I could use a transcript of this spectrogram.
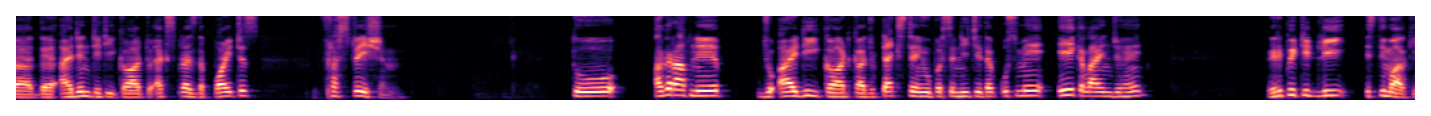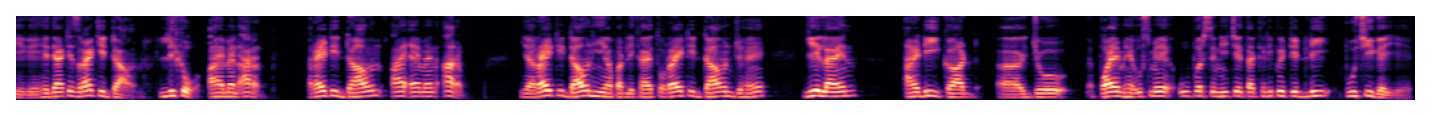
the identity card to express the points frustration तो अगर आपने जो आईडी कार्ड का जो टेक्स्ट है ऊपर से नीचे तक, उसमें एक लाइन जो है रिपीटेडली इस्तेमाल की गई है. That is write it down लिखो I am an Arab write it down I am an Arab या राइट इट डाउन ही यहाँ पर लिखा है तो राइट इट डाउन जो है, ये लाइन आईडी कार्ड जो पोएम है, उसमें ऊपर से नीचे तक रिपीटेडली पूछी गई है।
